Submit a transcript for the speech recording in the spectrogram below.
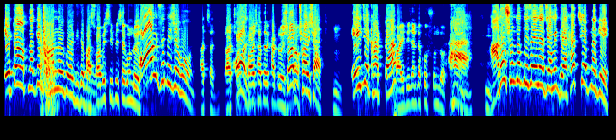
এটা আপনাকে বাহান্ন করে দিতে পারব। সবই সিপি সেগুন রয়েছে? অল সিপি সেগুন। আচ্ছা ছ- খাট রয়েছে সব তো? ছয় সাত। হুম। এই যে খাটটা বাই ডিজাইনটা খুব সুন্দর। হ্যাঁ। আরও সুন্দর ডিজাইন আছে আমি দেখাচ্ছি আপনাকে।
